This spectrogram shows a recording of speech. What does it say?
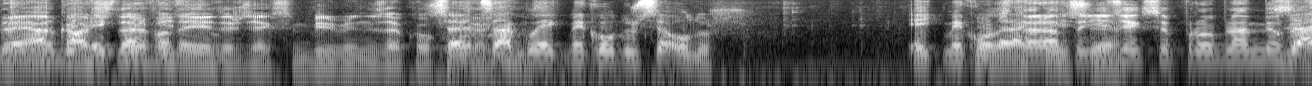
Veya karşı ekmek tarafa da yedireceksin. Birbirinize koklayacaksınız. Sarımsaklı ekmek olursa olur. Ekmek İki olarak tarafta değişiyor. yiyecekse problem yok Zaten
